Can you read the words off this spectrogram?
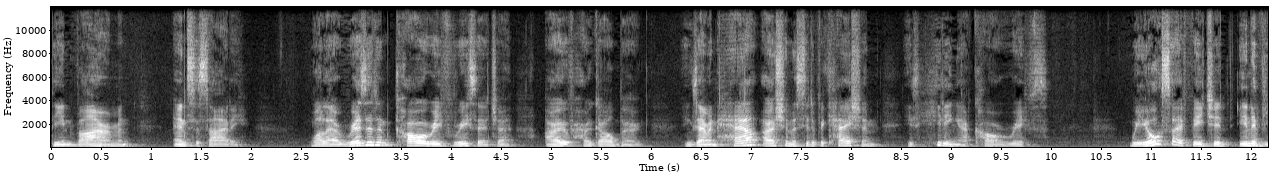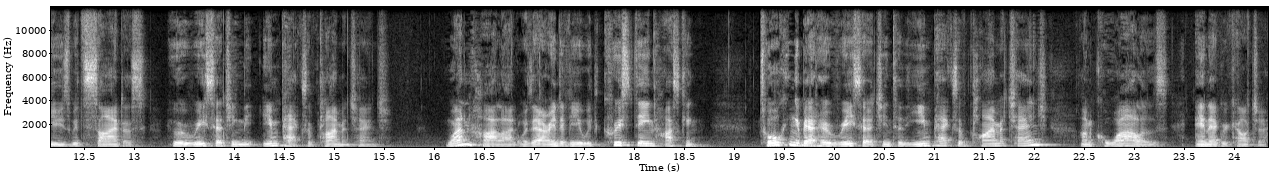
the environment and society, while our resident coral reef researcher, Ove Hoegh-Guldberg, examined how ocean acidification is hitting our coral reefs. We also featured interviews with scientists who are researching the impacts of climate change. One highlight was our interview with Christine Hosking, talking about her research into the impacts of climate change on koalas and agriculture.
